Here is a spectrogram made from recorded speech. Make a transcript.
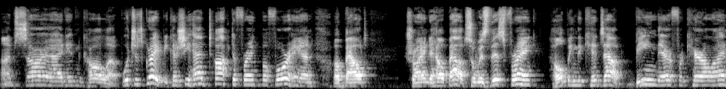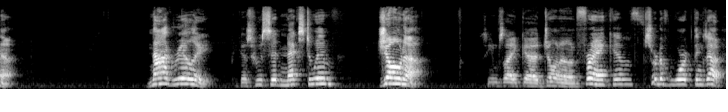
I'm sorry I didn't call up, which is great because she had talked to Frank beforehand about trying to help out. So is this Frank helping the kids out, being there for Karolina? Not really, because who's sitting next to him? Jonah. Seems like uh, Jonah and Frank have sort of worked things out.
